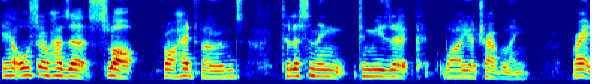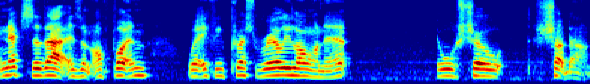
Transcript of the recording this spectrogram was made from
It also has a slot for headphones to listening to music while you're traveling. Right next to that is an off button where if you press really long on it, it will show shutdown.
